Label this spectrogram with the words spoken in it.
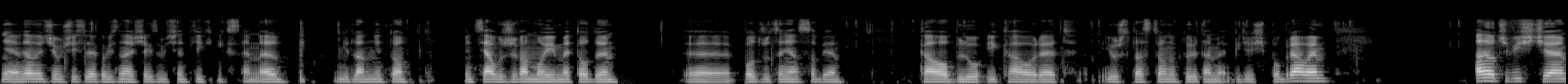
Nie wiem, będziecie musieli sobie jakoś znaleźć, jak zrobić ten plik XML. Nie dla mnie to. Więc ja używam mojej metody yy, podrzucenia sobie KO Blue i KO Red już z plastronu, który tam gdzieś pobrałem. Ale oczywiście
